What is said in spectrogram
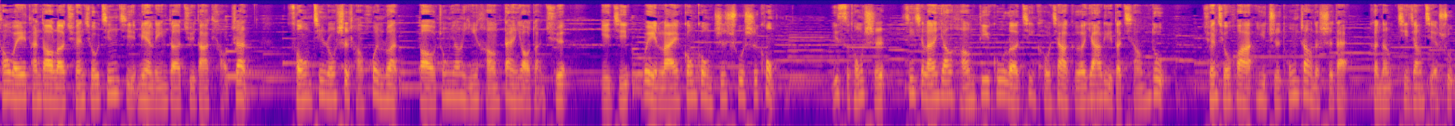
康维谈到了全球经济面临的巨大挑战，从金融市场混乱到中央银行弹药短缺，以及未来公共支出失控。与此同时，新西兰央行低估了进口价格压力的强度，全球化抑制通胀的时代可能即将结束。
